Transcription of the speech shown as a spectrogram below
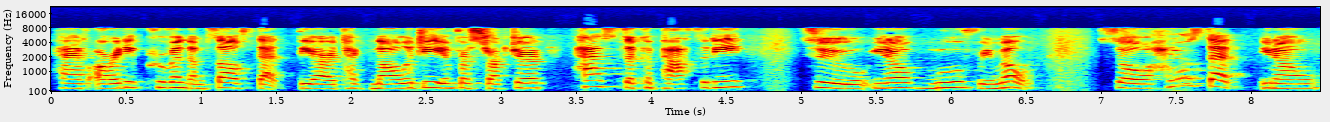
have already proven themselves that their technology infrastructure has the capacity to you know move remote so how's that, you know,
